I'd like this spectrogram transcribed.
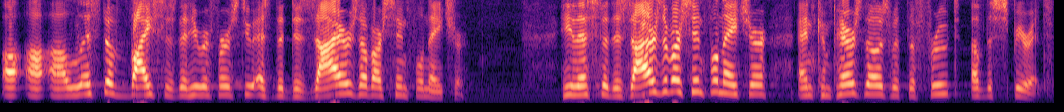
a, a, a list of vices that he refers to as the desires of our sinful nature. He lists the desires of our sinful nature and compares those with the fruit of the Spirit.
